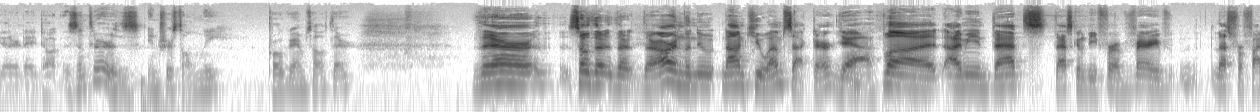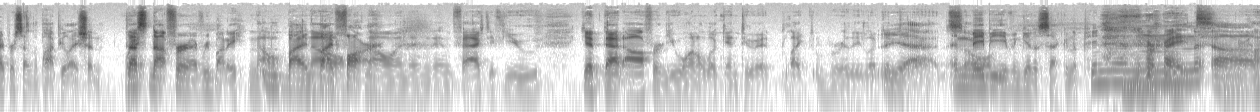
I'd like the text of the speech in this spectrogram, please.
the other day, Don't, isn't there interest only programs out there? There, so there, there, there are in the new non QM sector. Yeah. but I mean that's that's going to be for a very that's for five percent of the population. That's not for everybody. No, by no, by far. No, and, and in fact, if you get that offered, you want to look into it, like really look into Yeah, that. and maybe even get a second opinion. right, Uh,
